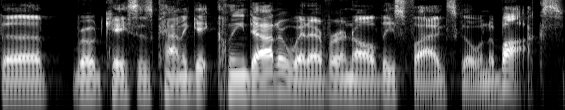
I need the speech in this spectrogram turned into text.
the road cases kind of get cleaned out or whatever, and all these flags go in a box.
